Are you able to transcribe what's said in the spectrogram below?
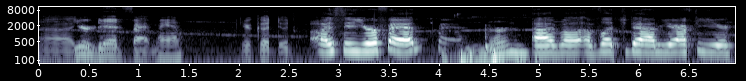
Uh, You're dead, fat man. you're good, dude. I see you're a fan. Nerd. I've uh, I've let you down year after year.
